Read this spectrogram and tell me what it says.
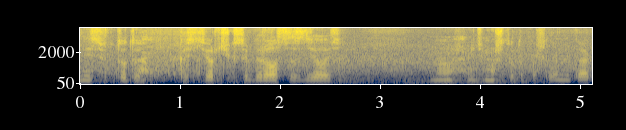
Здесь вот кто-то костерчик собирался сделать. Но, видимо, что-то пошло не так.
